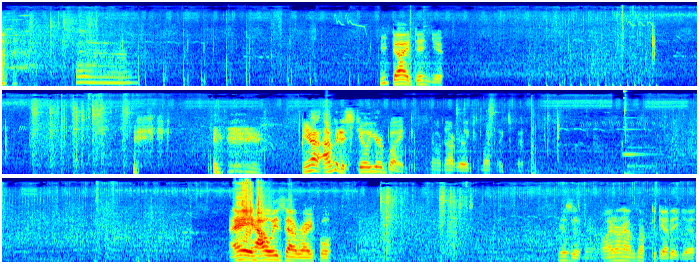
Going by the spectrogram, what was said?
you died, didn't you? you yeah, I'm gonna steal your bike. No, not really, my bike's better. Hey, how is that rifle? Is it now? I don't have enough to get it yet.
